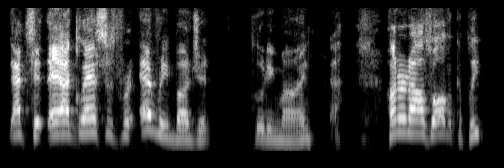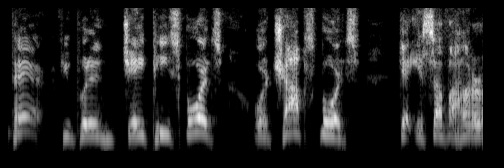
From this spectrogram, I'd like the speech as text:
that's it. They have glasses for every budget, including mine. $100 off a complete pair. If you put in JP Sports or Chop Sports, get yourself $100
